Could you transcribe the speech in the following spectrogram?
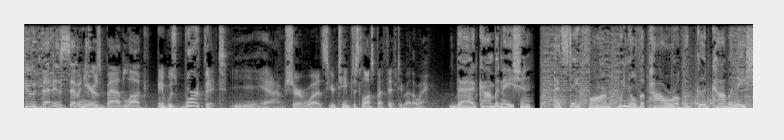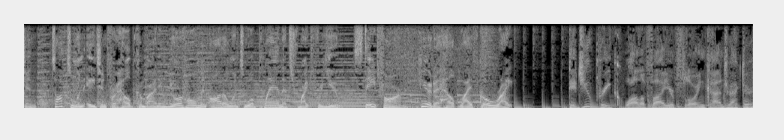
Dude, that is seven years bad luck. It was worth it. Yeah, I'm sure it was. Your team just lost by 50, by the way. Bad combination. At State Farm, we know the power of a good combination. Talk to an agent for help combining your home and auto into a plan that's right for you. State Farm, here to help life go right. Did you pre qualify your flooring contractor?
